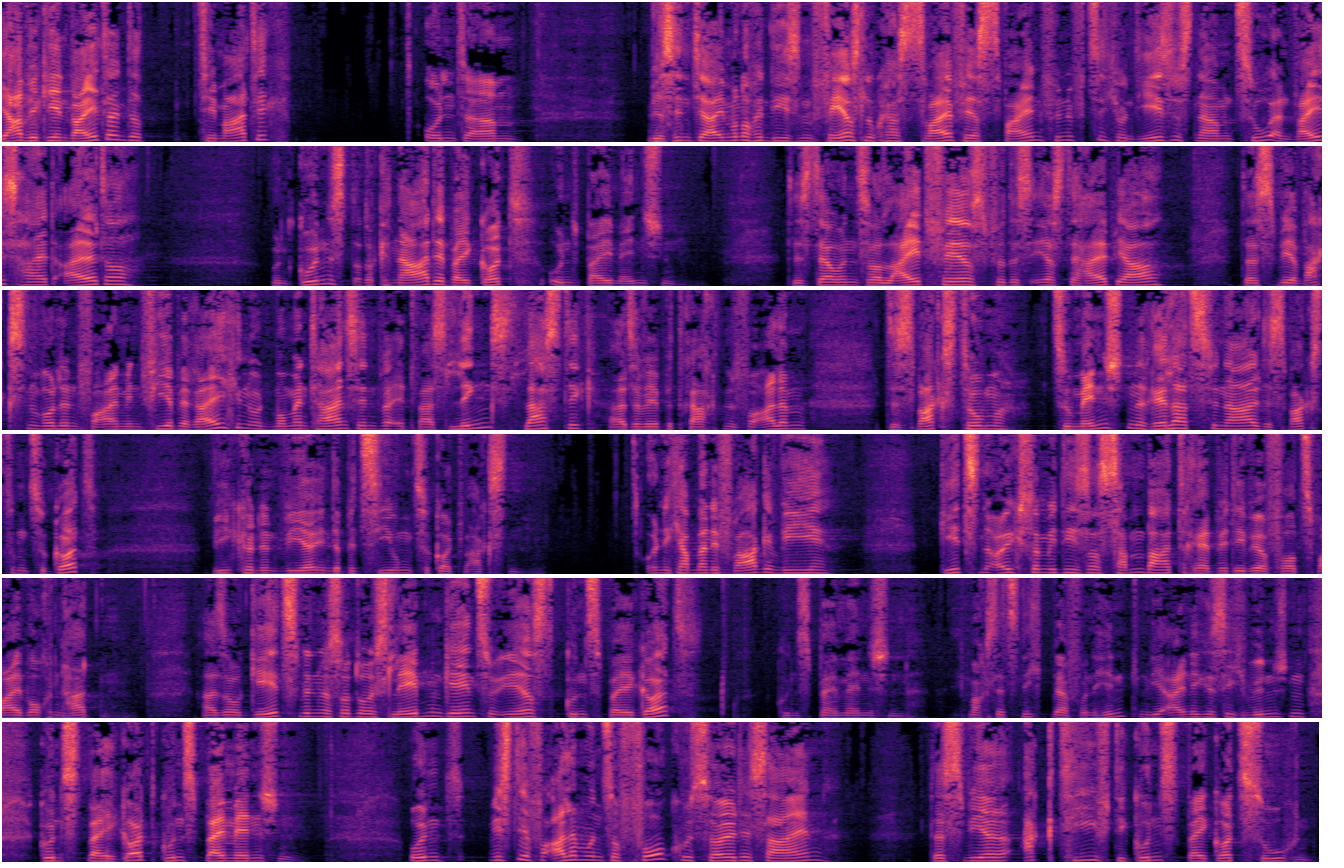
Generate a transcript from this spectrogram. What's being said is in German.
Ja, wir gehen weiter in der Thematik. Und ähm, wir sind ja immer noch in diesem Vers, Lukas 2, Vers 52 und Jesus nahm zu an Weisheit, Alter und Gunst oder Gnade bei Gott und bei Menschen. Das ist ja unser Leitvers für das erste Halbjahr, dass wir wachsen wollen, vor allem in vier Bereichen. Und momentan sind wir etwas linkslastig, also wir betrachten vor allem das Wachstum zu Menschen relational, das Wachstum zu Gott. Wie können wir in der Beziehung zu Gott wachsen? Und ich habe mal eine Frage, wie geht's denn euch so mit dieser Samba-Treppe, die wir vor zwei Wochen hatten? Also geht's, wenn wir so durchs Leben gehen, zuerst Gunst bei Gott, Gunst bei Menschen. Ich mache es jetzt nicht mehr von hinten, wie einige sich wünschen. Gunst bei Gott, Gunst bei Menschen. Und wisst ihr, vor allem unser Fokus sollte sein, dass wir aktiv die Gunst bei Gott suchen.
